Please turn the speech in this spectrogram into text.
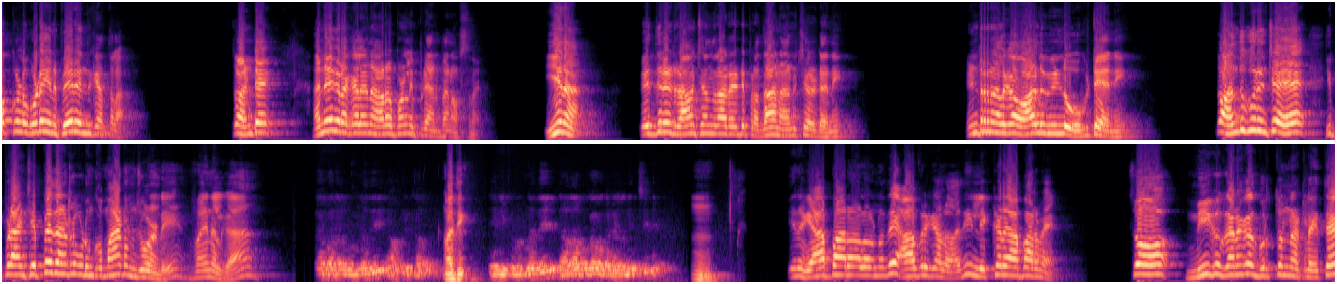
ఒక్కళ్ళు కూడా ఈయన పేరు ఎందుకు ఎత్తలా? సో అంటే అనేక రకాలైన ఆరోపణలు ఇప్పుడు ఆయన పైన వస్తున్నాయి. ఈయన పెద్దిరెడ్డి రామచంద్రారెడ్డి ప్రధాన అనుచరుడని ఇంటర్నల్గా వాళ్ళు వీళ్ళు ఒకటే అని. సో అందు గురించే ఇప్పుడు ఆయన చెప్పే దాంట్లో కూడా ఇంకో మాట ఉంది చూడండి ఫైనల్గా అది. ఈయన వ్యాపారాలు ఉన్నది ఆఫ్రికాలో. అది లిక్కర్ వ్యాపారమే. సో మీకు కనుక గుర్తున్నట్లయితే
